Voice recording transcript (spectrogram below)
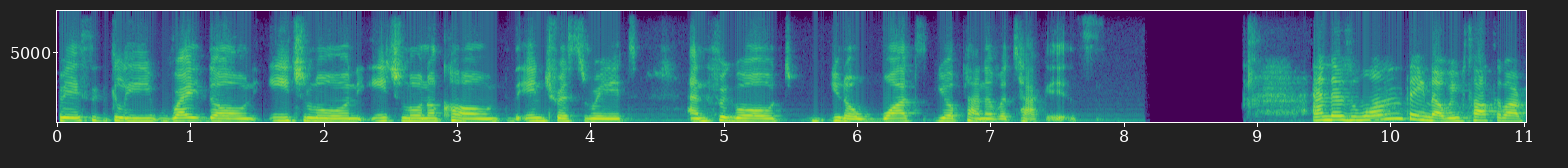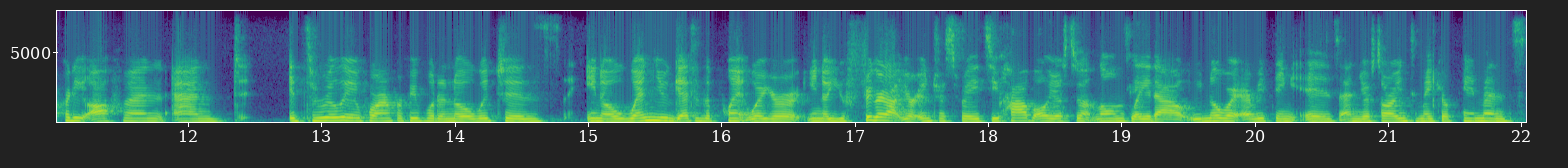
basically write down each loan, each loan account, the interest rate, and figure out, you know, what your plan of attack is. And there's one thing that we've talked about pretty often, and it's really important for people to know which is you know when you get to the point where you're you know you figured out your interest rates you have all your student loans laid out you know where everything is and you're starting to make your payments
